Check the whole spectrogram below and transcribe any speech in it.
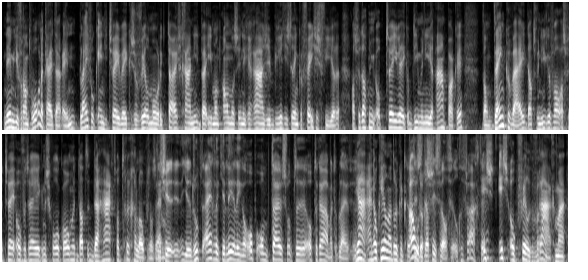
Neem je verantwoordelijkheid daarin. Blijf ook in die twee weken zoveel mogelijk thuis. Ga niet bij iemand anders in de garage biertjes drinken, feestjes vieren. Als we dat nu op twee weken op die manier aanpakken, dan denken wij dat we in ieder geval, als we twee, over twee weken naar school komen, dat de haard wat teruggelopen zal zijn. Dus je, je roept eigenlijk je leerlingen op om thuis op de, op de kamer te blijven. Ja, en ook heel nadrukkelijk dat ouders. Is, dat is wel veel gevraagd. Hè? Is, is ook veel gevraagd. Maar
